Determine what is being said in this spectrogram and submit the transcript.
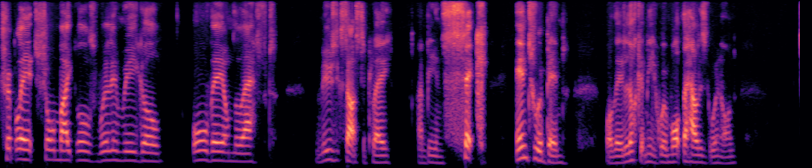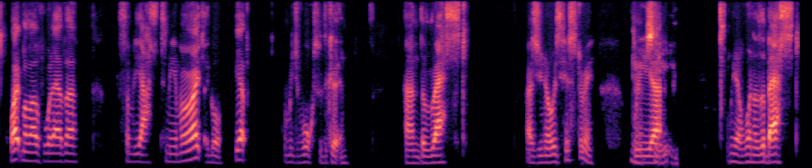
Triple H, Shawn Michaels, William Regal, all there on the left. Music starts to play. I'm being sick into a bin or they look at me going, "What the hell is going on?" Wipe my mouth, whatever. Somebody asks to me, "Am I right?" I go, "Yep," and we just walk through the curtain, and the rest, as you know, is history. We uh, we are one of the best.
